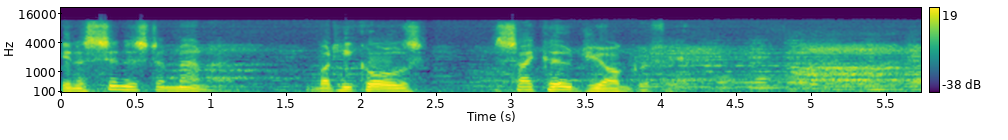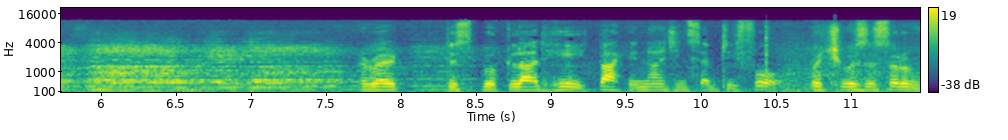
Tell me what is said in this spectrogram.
in a sinister manner, what he calls psychogeography. I wrote this book, Lud Heat, back in 1974, which was a sort of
